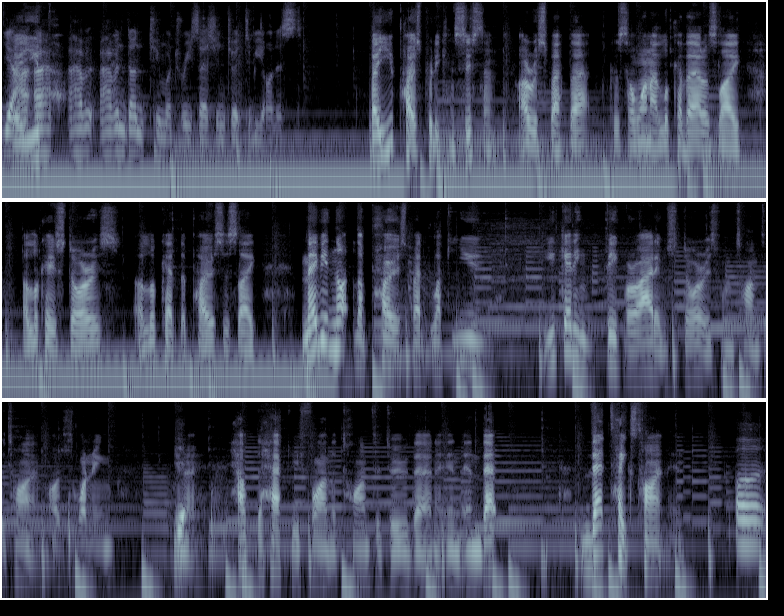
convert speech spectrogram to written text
yeah, I, you- I, I haven't I haven't done too much research into it to be honest. but you post pretty consistent. I respect that because when I look at that, it's like I look at your stories, I look at the posts. It's like maybe not the post, but like you, you getting big variety of stories from time to time. I was just wondering, you Yeah. know, how the heck you find the time to do that, and, and that that takes time. Man. Uh,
